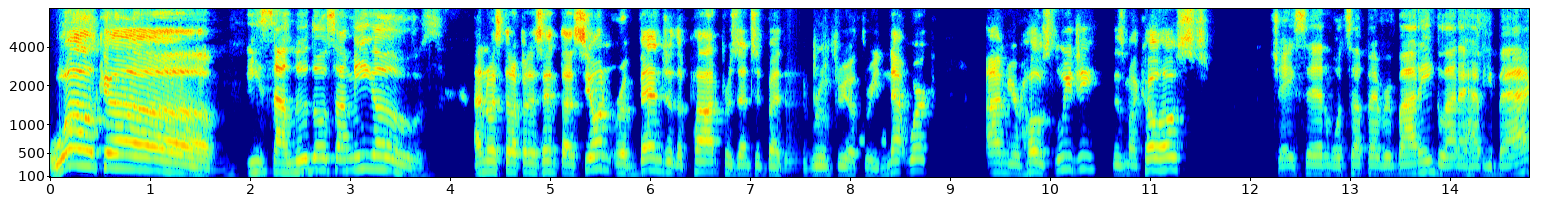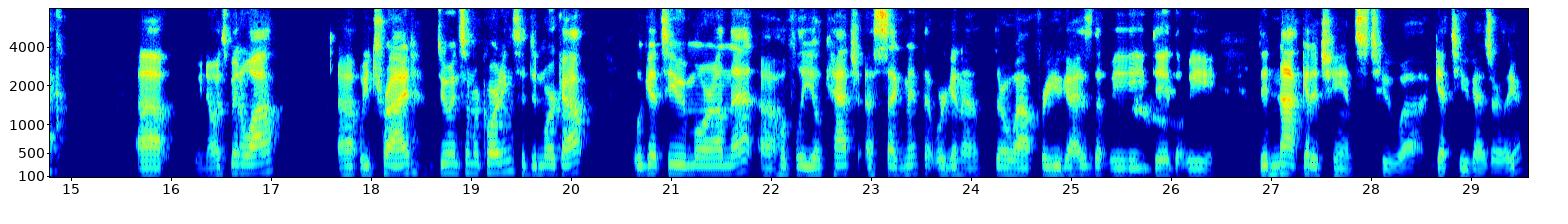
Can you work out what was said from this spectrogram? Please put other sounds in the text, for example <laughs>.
Welcome Y saludos, amigos. a nuestra presentación Revenge of the Pod presented by the Room 303 Network. I'm your host, Luigi. This is my co host. Jason, what's up, everybody? Glad to have you back. Uh, we know it's been a while. Uh, we tried doing some recordings, it didn't work out. We'll get to you more on that. Uh, hopefully, you'll catch a segment that we're going to throw out for you guys that we did that we did not get a chance to uh, get to you guys earlier.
